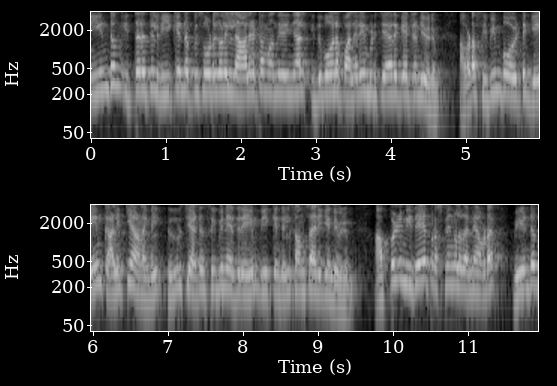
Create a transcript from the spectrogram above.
വീണ്ടും ഇത്തരത്തിൽ വീക്കെൻഡ് എപ്പിസോഡുകളിൽ ലാലേട്ടം വന്നു കഴിഞ്ഞാൽ ഇതുപോലെ പലരെയും പിടിച്ച് ഏറെ കയറ്റേണ്ടി വരും. അവിടെ സിബിൻ പോയിട്ട് ഗെയിം കളിക്കുകയാണെങ്കിൽ തീർച്ചയായിട്ടും സിബിനെതിരെയും വീക്കെൻഡിൽ സംസാരിക്കേണ്ടി വരും. അപ്പോഴും ഇതേ പ്രശ്നങ്ങൾ തന്നെ അവിടെ വീണ്ടും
